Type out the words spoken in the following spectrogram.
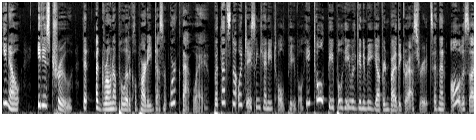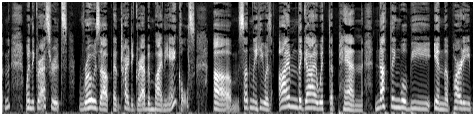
you know, it is true that a grown up political party doesn't work that way. But that's not what Jason Kenney told people. He told people he was going to be governed by the grassroots. And then all of a sudden, when the grassroots rose up and tried to grab him by the ankles, um, suddenly he was, I'm the guy with the pen. Nothing will be in the party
